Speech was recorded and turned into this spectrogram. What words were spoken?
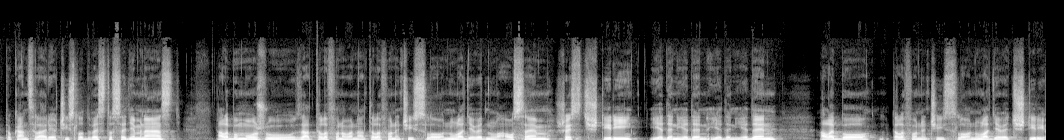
to kancelária číslo 217 alebo môžu zatelefonovať na telefónne číslo 0908 64 1111 alebo telefónne číslo 0948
